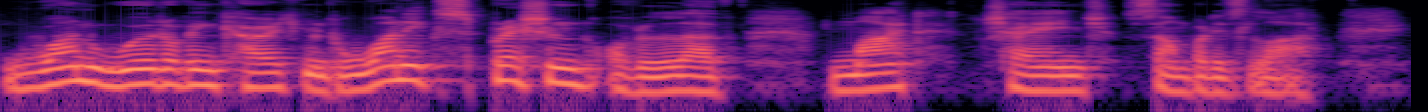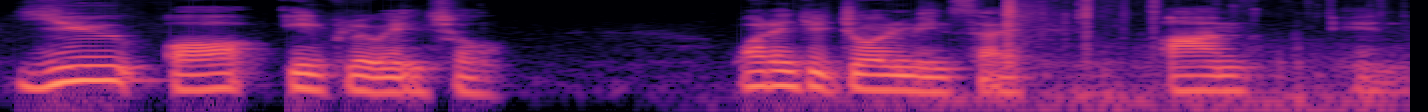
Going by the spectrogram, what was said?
one word of encouragement, one expression of love might change somebody's life. You are influential. Why don't you join me and say, I'm in?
